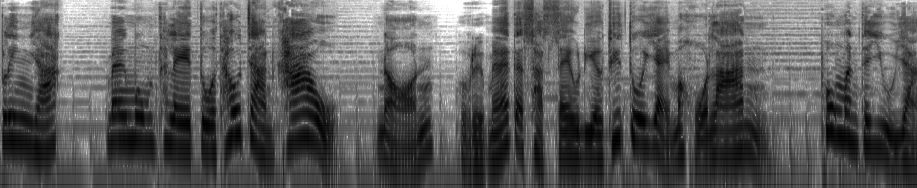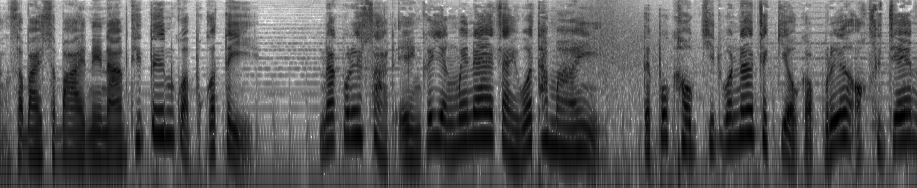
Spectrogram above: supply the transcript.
ปลิงยักษ์ แมงมุมทะเลตัวเท่าจานข้าวหนอน หรือแม้แต่สัตว์เซลล์เดียวที่ตัวใหญ่มโหฬารพวกมันจะอยู่อย่างสบายๆในน้ำที่ตื้นกว่าปกติ นักวิทยาศาสตร์เองก็ยังไม่แน่ใจว่าทำไม แต่พวกเขาคิดว่าน่าจะเกี่ยวกับเรื่องออกซิเจน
